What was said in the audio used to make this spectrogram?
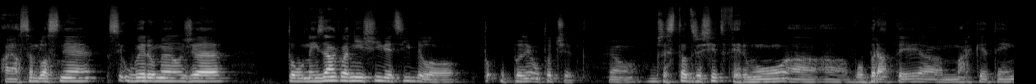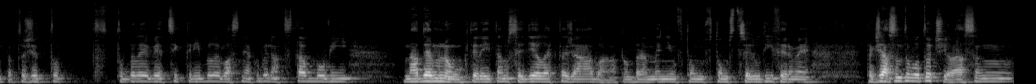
a já jsem vlastně si uvědomil, že tou nejzákladnější věcí bylo to úplně otočit. Jo. Přestat řešit firmu a, a obraty a marketing, protože to, to byly věci, které byly vlastně jakoby nadstavbový nade mnou, který tam seděl jak ta žába na tom pramení v tom, v tom středu té firmy. Takže já jsem to otočil. Já jsem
